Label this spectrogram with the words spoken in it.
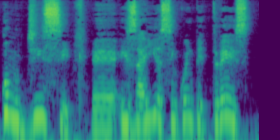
como disse é, Isaías 53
